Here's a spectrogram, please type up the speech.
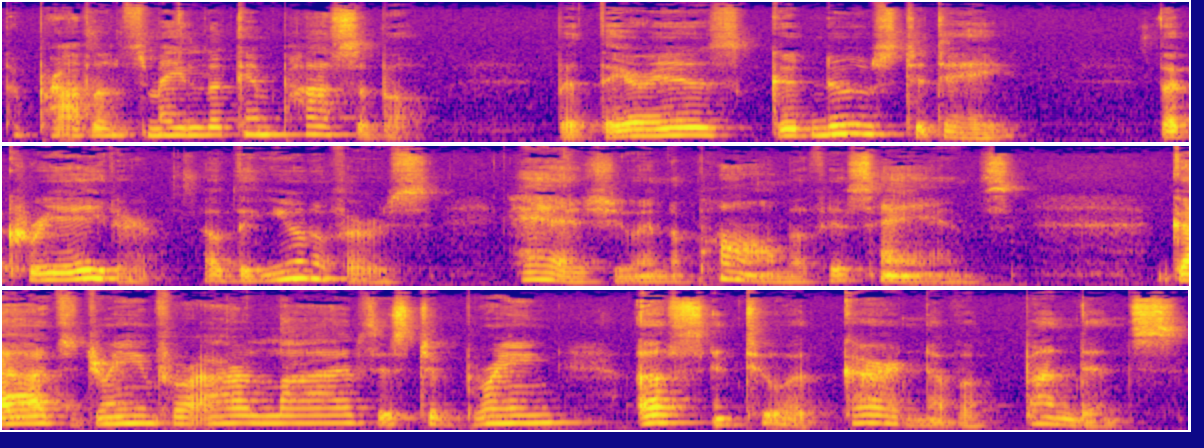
The problems may look impossible, but there is good news today. The Creator of the universe has you in the palm of His hands. God's dream for our lives is to bring us into a garden of abundance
